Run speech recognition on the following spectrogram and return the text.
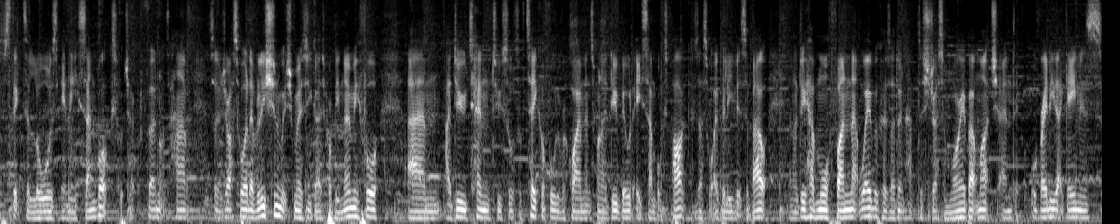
stick to laws in a sandbox, which I prefer not to have. So in Jurassic World Evolution, which most of you guys probably know me for, um, I do tend to sort of take off all the requirements when I do build a sandbox park because that's what I believe it's about. And I do have more fun that way because I don't have to stress and worry about much. And already that game is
